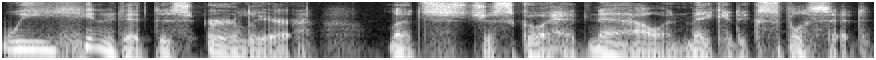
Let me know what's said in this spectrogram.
We hinted at this earlier. Let's just go ahead now and make it explicit.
